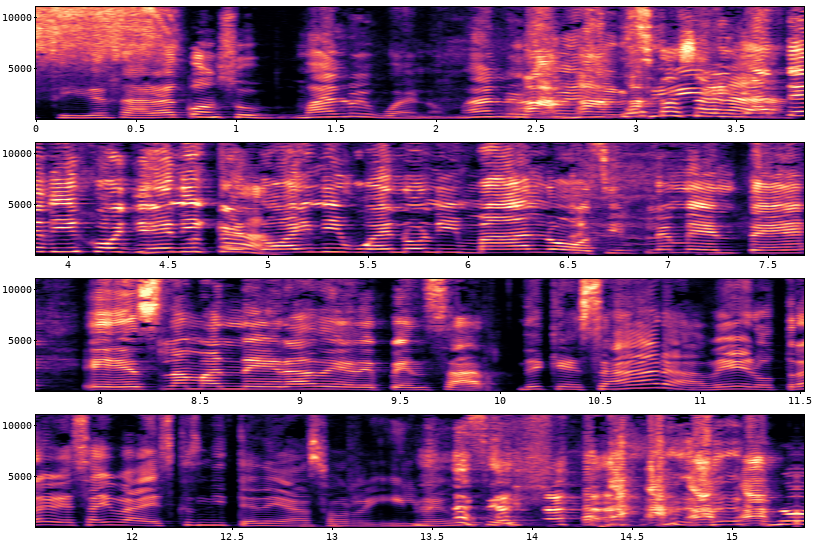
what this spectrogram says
Sigue Sara con su malo y bueno, malo y bueno. Ver, sí. Ya te dijo Jenny que no hay ni bueno ni malo, simplemente es la manera de, de pensar. de que Sara, a ver, otra vez ahí va, es que es mi TDA, sorry. Y luego, No,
